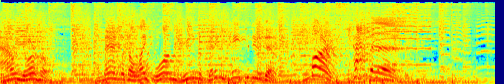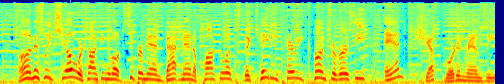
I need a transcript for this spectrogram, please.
Now your host, a man with a lifelong dream of getting paid to do this, Mark Kappas. On this week's show, we're talking about Superman Batman Apocalypse, the Katy Perry controversy, and Chef Gordon Ramsay.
